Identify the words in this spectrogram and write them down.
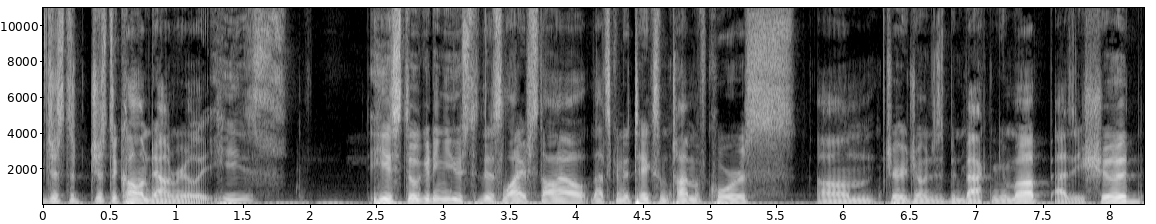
Just to just to calm down. Really, he's he's still getting used to this lifestyle. That's going to take some time, of course. Um, Jerry Jones has been backing him up as he should.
